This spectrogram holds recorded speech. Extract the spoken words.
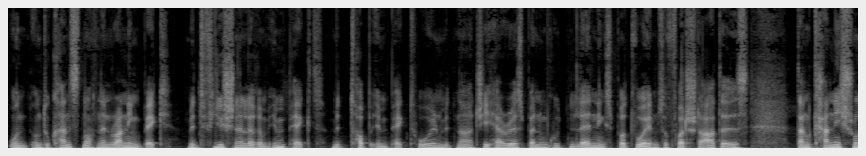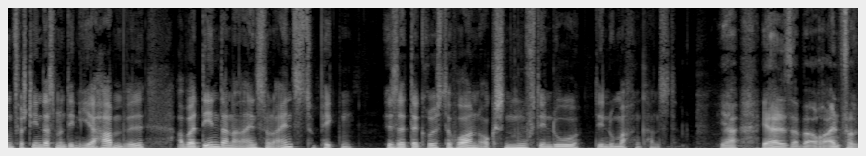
und, und du kannst noch einen Running Back mit viel schnellerem Impact, mit Top-Impact holen, mit Najee Harris bei einem guten Landing-Spot, wo er eben sofort Starter ist, dann kann ich schon verstehen, dass man den eher haben will, aber den dann an 1-0-1 zu picken, ist halt der größte Hornochsen-Move, den du, den du machen kannst. Ja, ja, das ist aber auch einfach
